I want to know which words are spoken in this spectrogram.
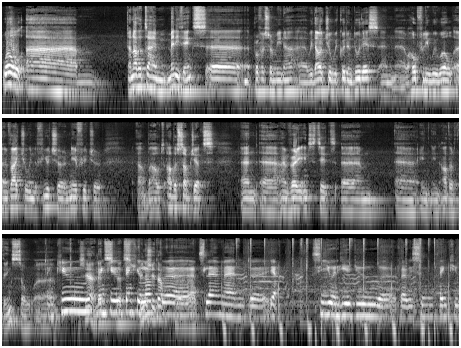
well um, another time many thanks uh, Professor Mina uh, without you we couldn't do this and uh, hopefully we will invite you in the future near future about other subjects and uh, I'm very interested um, uh, in in other things. So uh, thank you, so yeah, thank you, let's thank you a lot, uh, Slam, and uh, yeah, see you and hear you uh, very soon. Thank you,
